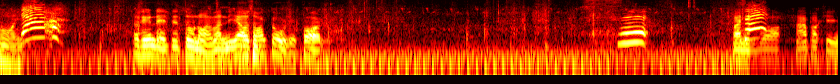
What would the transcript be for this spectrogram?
หน่อย ถ้าเข็งได้ตัวหน่อยวันนี้เอาสองตัวเดี๋ยวพอำเซ่ปลาหนึ่งบ่หาปลาเข็ง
